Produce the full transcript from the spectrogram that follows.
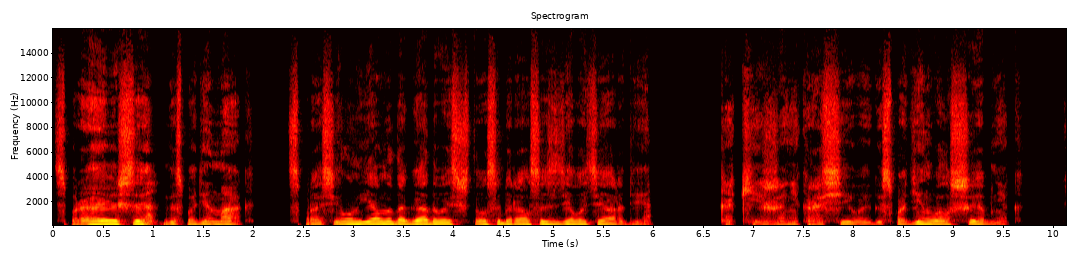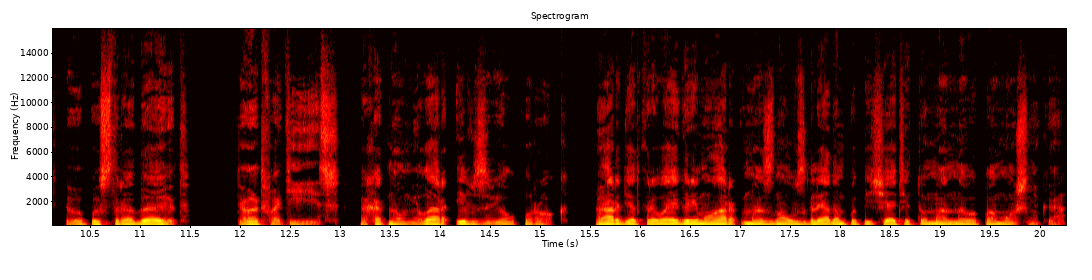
«Справишься, господин Мак?» — спросил он, явно догадываясь, что собирался сделать Арди. «Какие же некрасивые, господин волшебник!» «Кто пострадает?» «Тот фатиец», — хохотнул Милар и взвел курок. Арди, открывая гримуар, мазнул взглядом по печати туманного помощника.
